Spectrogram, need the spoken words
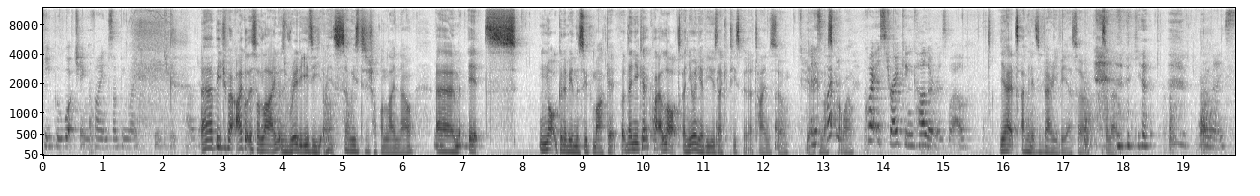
people watching find something like beetroot powder? Uh, beetroot powder, I got this online. It was really easy. I mean, it's so easy to shop online now. Um, it's not going to be in the supermarket, but then you get quite a lot, and you only ever use like a teaspoon at a time. So yeah, And it can last quite a while. Quite a striking colour as well. Yeah, it's, I mean, it's very VSO, isn't it? yeah, very nice.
